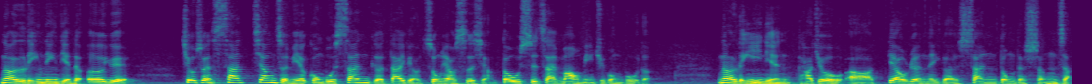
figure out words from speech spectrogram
那零零年的二月。就算三江泽民要公布三个代表重要思想，都是在茂名去公布的。那零一年他就啊调任那个山东的省长。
